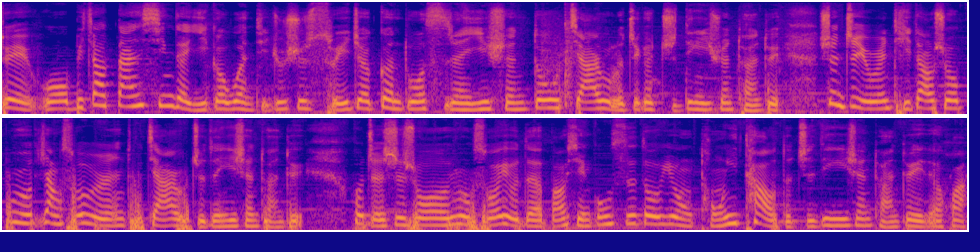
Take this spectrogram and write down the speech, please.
对我比较担心的一个问题，就是随着更多私人医生都加入了这个指定医生团队，甚至有人提到说，不如让所有人都加入指定医生团队，或者是说，用所有的保险公司都用同一套的指定医生团队的话，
